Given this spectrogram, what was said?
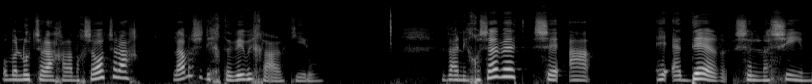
האומנות שלך, על המחשבות שלך, למה שתכתבי בכלל, כאילו? ואני חושבת שההיעדר של נשים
